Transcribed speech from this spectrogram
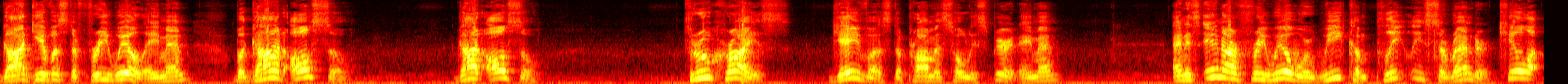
God give us the free will, amen. But God also God also through Christ gave us the promised Holy Spirit, amen. And it's in our free will where we completely surrender, kill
